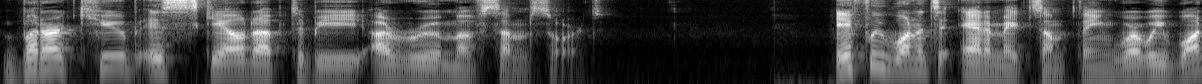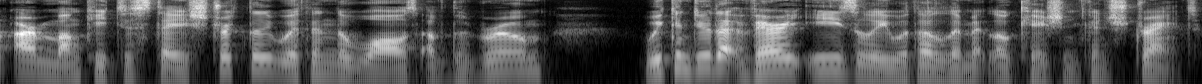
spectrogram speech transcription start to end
but our cube is scaled up to be a room of some sort. If we wanted to animate something where we want our monkey to stay strictly within the walls of the room, we can do that very easily with a limit location constraint.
